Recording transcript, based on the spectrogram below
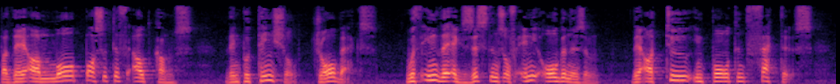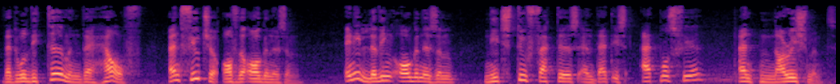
but there are more positive outcomes than potential drawbacks. Within the existence of any organism, there are two important factors that will determine the health and future of the organism. Any living organism needs two factors and that is atmosphere and nourishment.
